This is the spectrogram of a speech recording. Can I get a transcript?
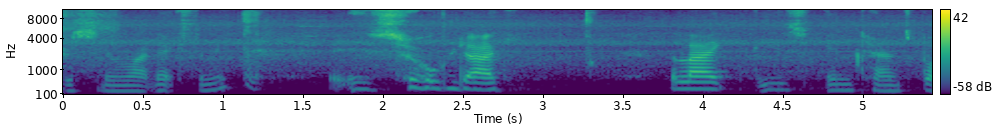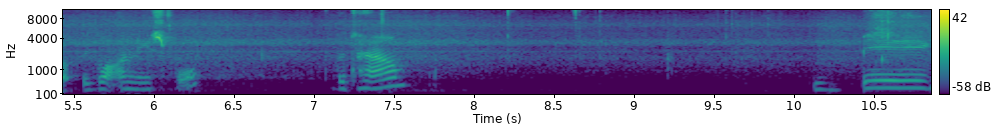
just sitting right next to me. It is so laggy. The lag is intense, but we got a new spawn for the town. Big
